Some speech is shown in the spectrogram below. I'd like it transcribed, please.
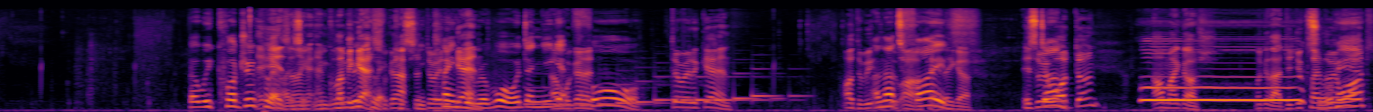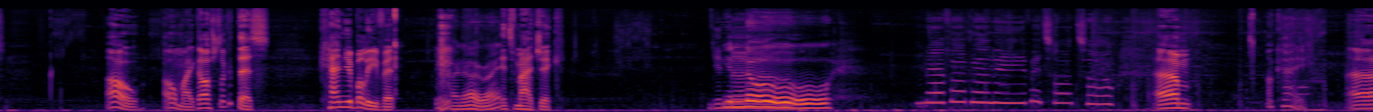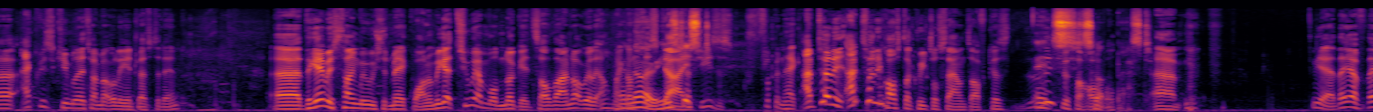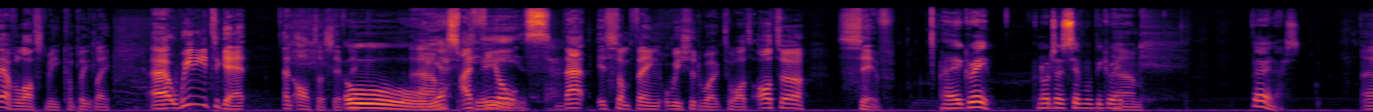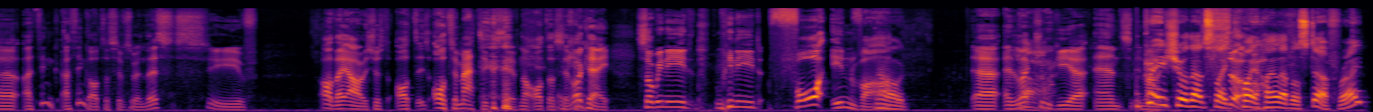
But we quadruple It it. is, and Isaac, and we let me guess, we're gonna have to do you it claim again. the reward and you And get four. Do it again. Oh, do we? And that's oh, five. Okay, there you go. Is the reward done? Oh my gosh. Look at that. Did you claim the all here. reward? Oh. Oh my gosh. Look at this. Can you believe it? I know, right? It's magic. You, you know. Never believe it's not so. Um, okay. Uh, accuracy accumulator. I'm not really interested in. Uh, the game is telling me we should make one, and we get two emerald nuggets. Although I'm not really. Oh my I gosh, know, this he's guy! just- Jesus, flipping heck! I'm turning. I'm turning hostile creature sounds off because It's, these just are it's not horrible. the best. Um, yeah, they have they have lost me completely. Uh, we need to get an auto sieve. Oh, Um, yes, I feel that is something we should work towards. Auto sieve. I agree. An auto sieve would be great. Um, Very nice. uh, I think I think auto sieves are in this. Sieve. Oh, they are. It's just auto, it's automatic sieve, not auto sieve. Okay. Okay. so we need we need four invar, Oh, uh, an electrum Ah. gear, and some. I'm pretty sure that's like So- quite high level stuff, right?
